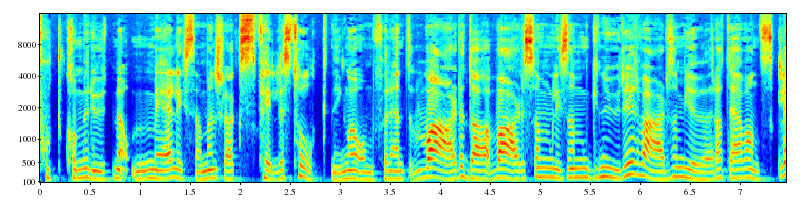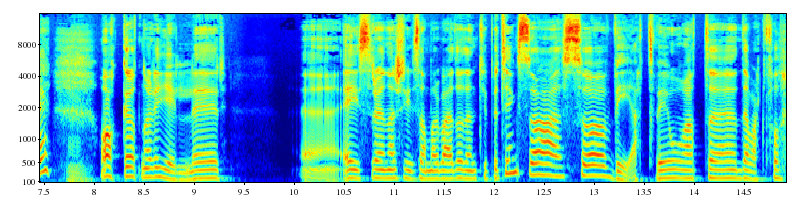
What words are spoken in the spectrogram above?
fort kommer ut med, med liksom en slags felles tolkning og omforent, hva er det da, hva er det som liksom gnurer? Hva er det som gjør at det er vanskelig? Og akkurat når det gjelder ACER og energisamarbeid og den type ting, så, så vet vi jo at eh, det i hvert fall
